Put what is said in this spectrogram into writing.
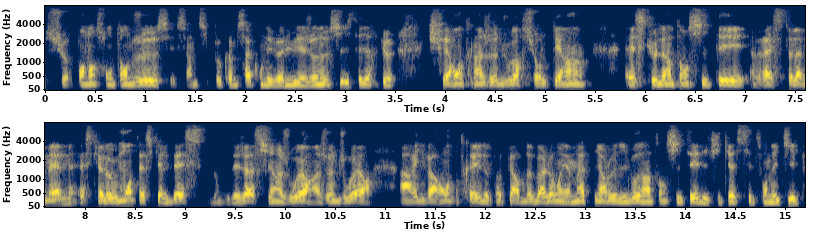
sur pendant son temps de jeu, c'est un petit peu comme ça qu'on évalue les jeunes aussi. C'est-à-dire que je fais rentrer un jeune joueur sur le terrain est-ce que l'intensité reste la même? Est-ce qu'elle augmente? Est-ce qu'elle baisse? Donc déjà, si un joueur, un jeune joueur, arrive à rentrer, ne pas perdre de ballon et à maintenir le niveau d'intensité et d'efficacité de son équipe,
